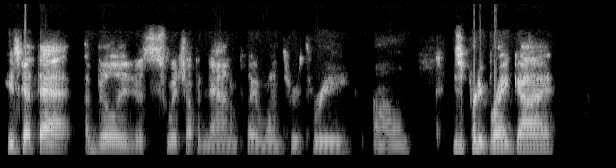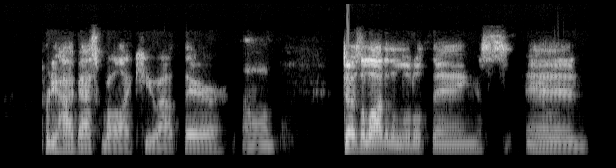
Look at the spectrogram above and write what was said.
he's got that ability to switch up and down and play one through three. Um, he's a pretty bright guy, pretty high basketball IQ out there. Um, does a lot of the little things and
